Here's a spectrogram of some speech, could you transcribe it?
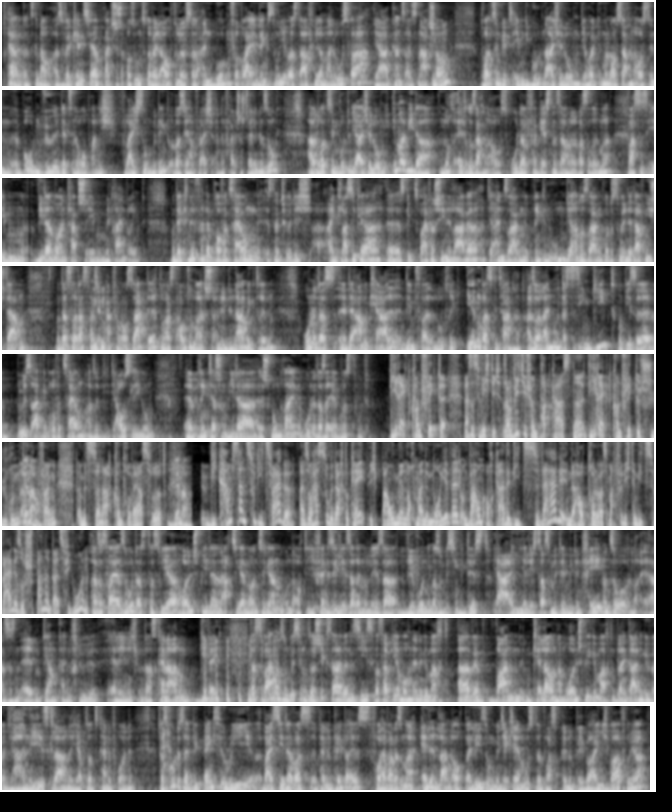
Ja, ganz genau. Also wir kennen es ja praktisch aus unserer Welt auch. Du läufst an allen Burgen vorbei und denkst, ui, was da früher mal los war. Ja, kannst alles nachschauen. Mhm. Trotzdem gibt es eben die guten Archäologen, die heute immer noch Sachen aus den äh, Boden wühlen. Jetzt in Europa nicht vielleicht so unbedingt oder sie haben vielleicht an der falschen Stelle gesucht. Aber trotzdem buddeln die Archäologen immer wieder noch ältere Sachen aus oder vergessene Sachen oder was auch immer, was es eben wieder einen neuen Touch eben mit reinbringt. Und der Kniff an der Prophezeiung ist natürlich ein Klassiker. Äh, es gibt zwei verschiedene Lager. Die einen sagen, bringt ihn um, die anderen sagen, Gottes Willen, der darf nie sterben. Und das war das, was ich am mhm. Anfang auch sagte. Du hast automatisch eine Dynamik drin, ohne dass äh, der arme Kerl, in dem Fall Ludwig, irgendwas getan hat. Also allein nur, dass es ihn gibt und diese bösartige Prophezeiung, also die, die Auslegung, äh, bringt ja schon wieder äh, Schwung rein, ohne dass er irgendwas tut. Direkt Konflikte. Das ist wichtig. Das ist auch wichtig für einen Podcast, ne? Direkt Konflikte schüren genau. am Anfang, damit es danach kontrovers wird. Genau. Wie kam es dann zu die Zwerge? Also hast du gedacht, okay, ich baue mir noch mal eine neue Welt und warum auch gerade die Zwerge in der Hauptrolle? Was macht für dich denn die Zwerge so spannend als Figuren? Also es war ja so, dass, dass wir Rollenspiele in den 80er, 90ern und auch die Fantasy-Leserinnen und Leser, wir wurden immer so ein bisschen gedisst. Ja, ihr lest das mit den, mit den Feen und so. Also das sind Elben, die haben keine Flügel, ehrlich nicht. Und du hast keine Ahnung, geh weg. das war immer so ein bisschen unser Schicksal, wenn es hieß, was habt ihr am Wochenende gemacht, ah, wir waren im Keller und haben Rollenspiel gemacht und Blind Guardian gehört. Ja, nee, ist klar, ne? ich habe sonst keine Freunde. Das Gute ist, seit Big Bang Theory weiß jeder, was Pen and Paper ist. Vorher war das immer ellenlang auch bei Lesungen, wenn ich erklären musste, was Pen and Paper eigentlich war früher.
